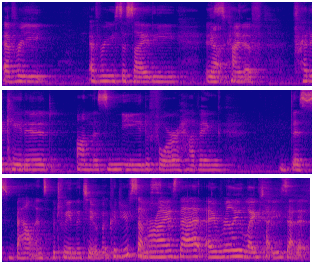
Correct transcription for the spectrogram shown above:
every every society is Yeah. kind of predicated on this need for having this balance between the two. But could you summarize that? I really liked how you said it.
